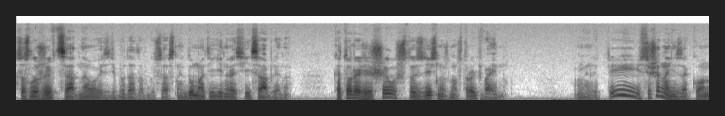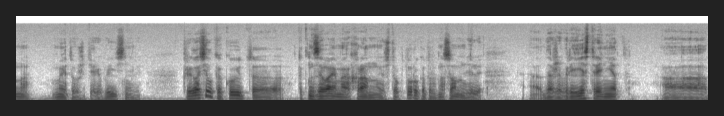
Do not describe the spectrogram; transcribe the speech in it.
сослуживца одного из депутатов Государственной Думы от Единой России Саблина, который решил, что здесь нужно устроить войну. И совершенно незаконно, мы это уже теперь выяснили, пригласил какую-то так называемую охранную структуру, которая на самом деле э, даже в реестре нет, а,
